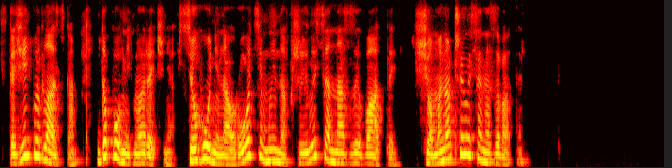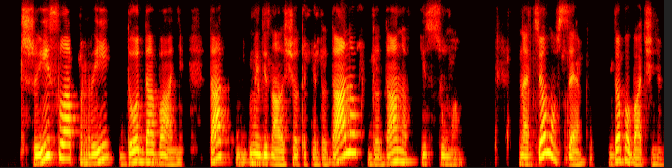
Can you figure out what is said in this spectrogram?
Скажіть, будь ласка, доповніть моє речення. Сьогодні на уроці ми навчилися називати. Що ми навчилися називати? Числа при додаванні. Так, ми дізналися, що таке доданок, доданок і сума. На цьому все. До побачення.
